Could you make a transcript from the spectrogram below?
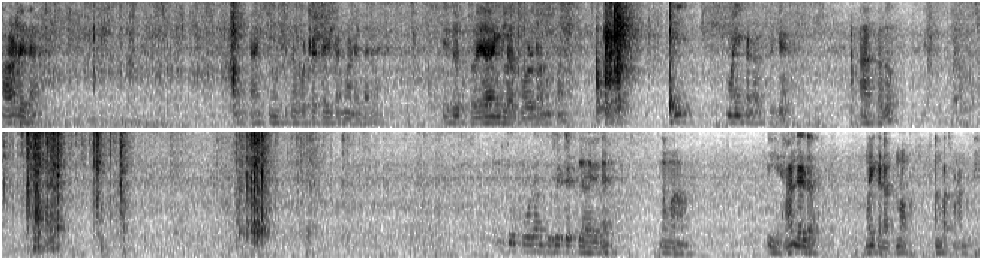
ಹಾರ್ಡ್ ಇದೆ. ಪ್ಯಾಕಿಂಗ್ ಸಿಕ್ಕಾಪಟ್ಟೆ ಟೈಟಾಗಿ ಮಾಡಿದ್ದಾರೆ. ಇದು ಟ್ರಯಾಂಗ್ಯುಲರ್ ಹೋಲ್ಡರ್ ಅಂತ. ಈ ಮೈ ಕಂಡಕ್ಟರ್ಗೆ ಹಾಕೋದು. ಇದು ಕೂಡ ಡಿಜಿಟೆಕ್ ಆಗಿದೆ. ನಮ್ಮ ಈ ಹ್ಯಾಂಡೆಲ್ಡ್ ಮೈ ಕಂಡಕ್ಟರ್ನು ಅನ್ಬಾಕ್ಸ್ ಮಾಡೋಣ ಬನ್ನಿ.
